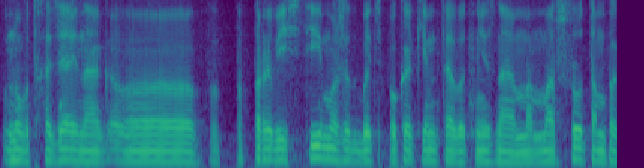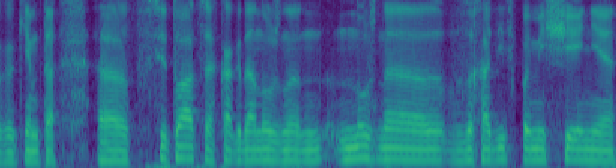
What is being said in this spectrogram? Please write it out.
ну вот хозяина провести, может быть, по каким-то, вот не знаю, маршрутам, по каким-то в ситуациях, когда нужно, нужно заходить в помещение,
